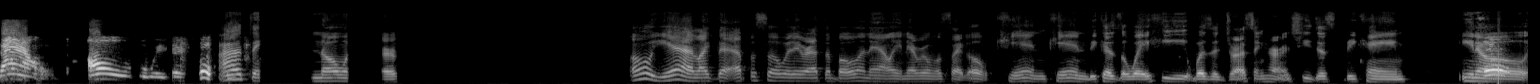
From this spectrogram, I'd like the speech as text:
down all the way down. I think no one. Oh yeah, like the episode where they were at the bowling alley and everyone was like, "Oh, Ken, Ken," because the way he was addressing her, and she just became, you know,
